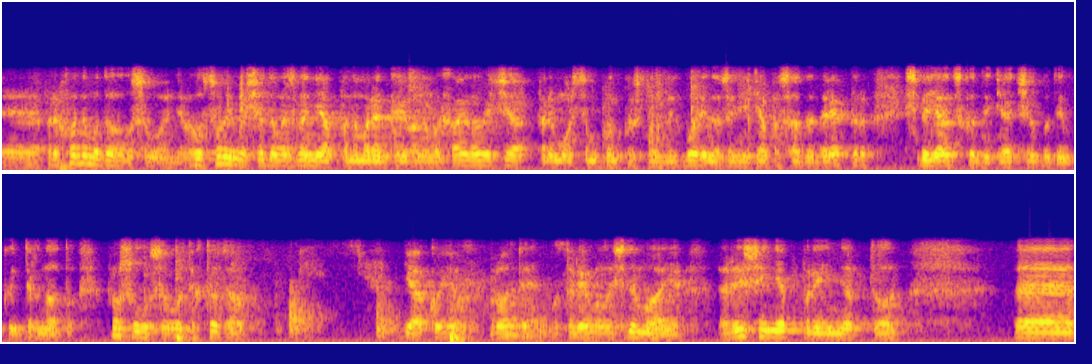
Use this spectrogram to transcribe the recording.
Е, Переходимо до голосування. Голосуємо щодо визнання Пономаренка Івана Михайловича переможцем у конкурсному відборі на заняття посади директора Смілянського дитячого будинку інтернату. Прошу голосувати. Хто за? Дякую. Проти? Утримались? Немає. Рішення прийнято. Е,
